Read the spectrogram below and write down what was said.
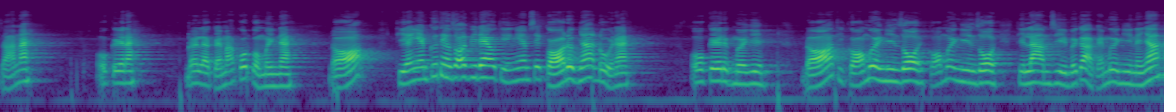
Dán này. Ok này. Đây là cái mã code của mình này. Đó. Thì anh em cứ theo dõi video thì anh em sẽ có được nhá. Đổi này. Ok, được 10.000 đó, thì có 10.000 rồi, có 10.000 rồi, thì làm gì với cả cái 10.000 này nhá?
